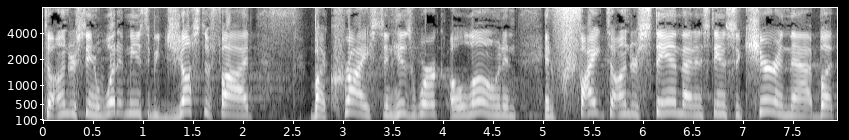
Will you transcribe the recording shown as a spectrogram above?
to understand what it means to be justified by Christ and his work alone and, and fight to understand that and stand secure in that. But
